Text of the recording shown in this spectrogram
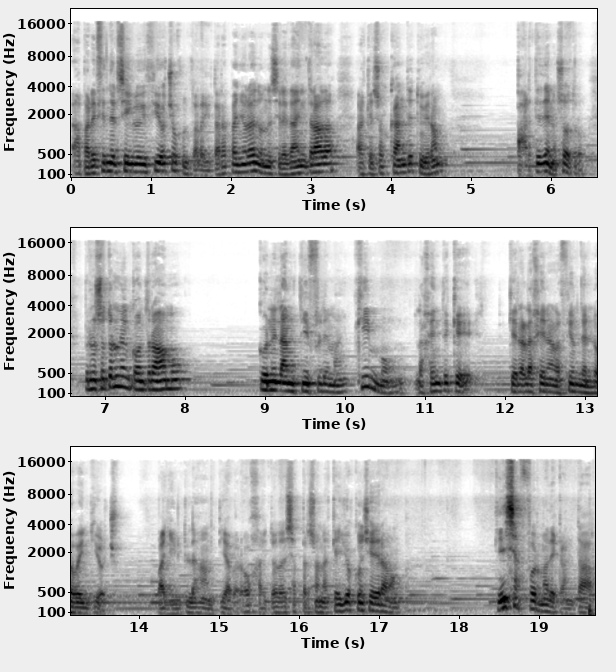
aparece en el siglo XVIII, junto a la guitarra española, es donde se le da entrada a que esos cantes tuvieran parte de nosotros. Pero nosotros nos encontrábamos con el antiflemanquismo, la gente que, que era la generación del 98, Valle Inclán, Tía Broja y todas esas personas que ellos consideraban que esa forma de cantar,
